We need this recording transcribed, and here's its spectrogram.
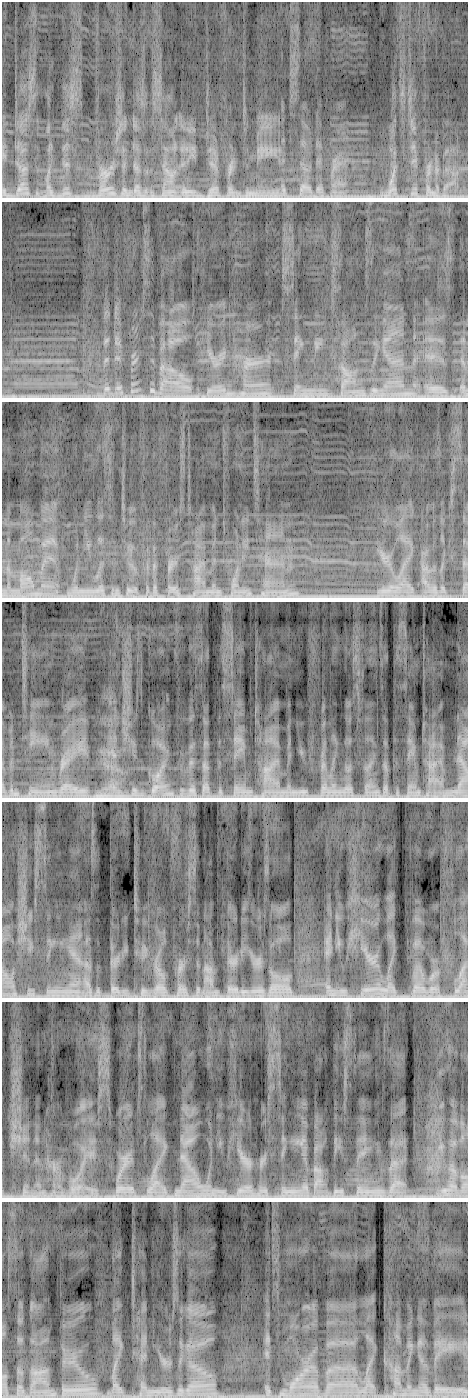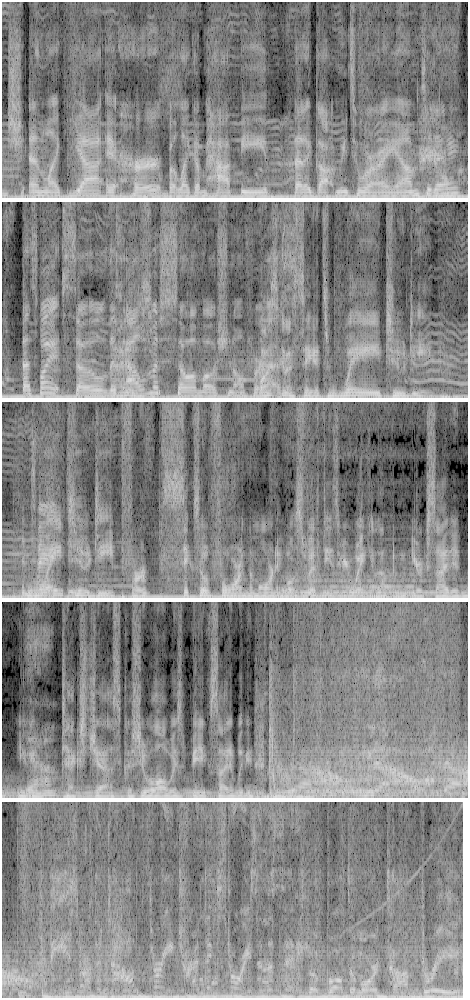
it doesn't like this version doesn't sound any different to me. It's so different. What's different about it? The difference about hearing her sing these songs again is in the moment when you listen to it for the first time in 2010. You're like, I was like 17, right? Yeah. And she's going through this at the same time, and you're feeling those feelings at the same time. Now she's singing it as a 32 year old person. I'm 30 years old, and you hear like the reflection in her voice, where it's like now when you hear her singing about these things that you have also gone through like 10 years ago, it's more of a like coming of age and like yeah it hurt but like i'm happy that it got me to where i am today that's why it's so this That is- album is so emotional for I was gonna say it's way too deep. It's very way too deep for 6:04 in the morning. Well, Swifties, if you're waking up and you're excited, you Yeah. can text Jess because she will always be excited with you. now, now, now. These are the top three trending stories in the city. the Baltimore top three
